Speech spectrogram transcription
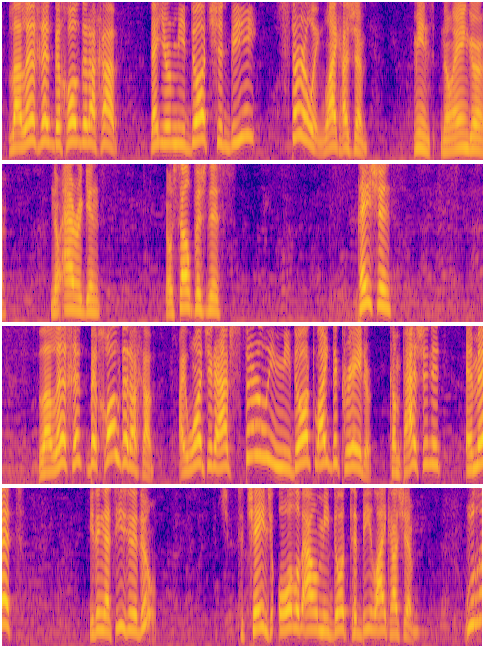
Lalechet bechol derachav. That your midot should be sterling like Hashem means no anger, no arrogance, no selfishness, patience. Lalechet bechol derachav. I want you to have sterling midot like the Creator, compassionate, emet. You think that's easy to do? To change all of our midot to be like Hashem. And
